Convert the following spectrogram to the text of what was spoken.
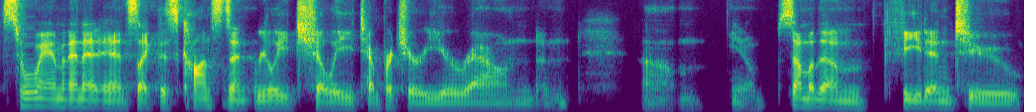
swam in it and it's like this constant really chilly temperature year round and um you know some of them feed into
